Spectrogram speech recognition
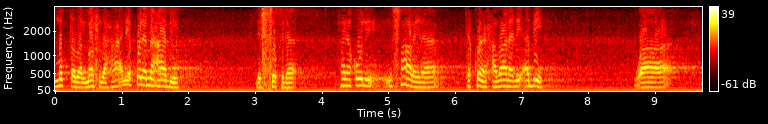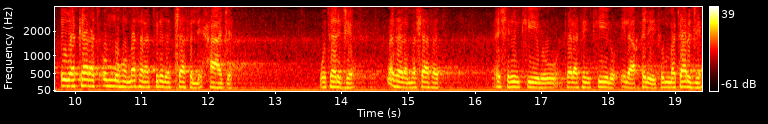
مقتضى المصلحة أن يكون مع أبيه للسكنى فنقول يصار إلى تكون الحضانة لأبيه. وإذا كانت أمه مثلا تريد أن تسافر لحاجة وترجع مثلا مسافة عشرين كيلو ثلاثين كيلو إلى آخره ثم ترجع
